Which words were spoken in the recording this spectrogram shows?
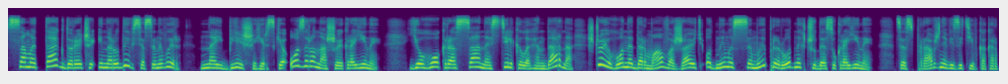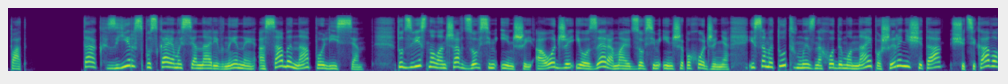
Саме так, до речі, і народився Синевир – найбільше гірське озеро нашої країни. Його краса настільки легендарна, що його недарма вважають одним із семи природних чудес України. Це справжня візитівка Карпат. Так, з гір спускаємося на рівнини, а саме на Полісся. Тут, звісно, ландшафт зовсім інший, а отже, і озера мають зовсім інше походження. І саме тут ми знаходимо найпоширеніші та, що цікаво,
